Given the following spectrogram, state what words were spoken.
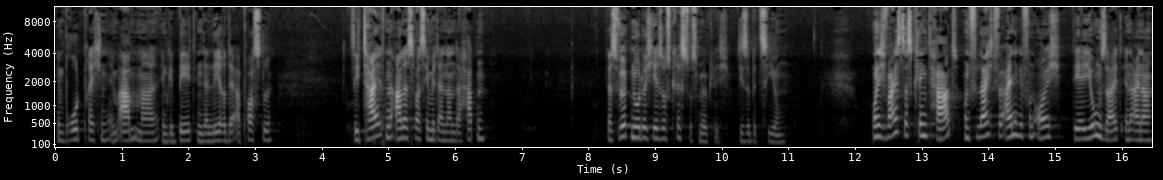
im Brotbrechen, im Abendmahl, im Gebet, in der Lehre der Apostel. Sie teilten alles, was sie miteinander hatten. Das wird nur durch Jesus Christus möglich, diese Beziehung. Und ich weiß, das klingt hart und vielleicht für einige von euch, die ihr jung seid, in einer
